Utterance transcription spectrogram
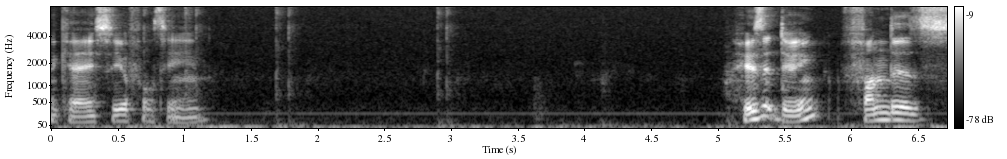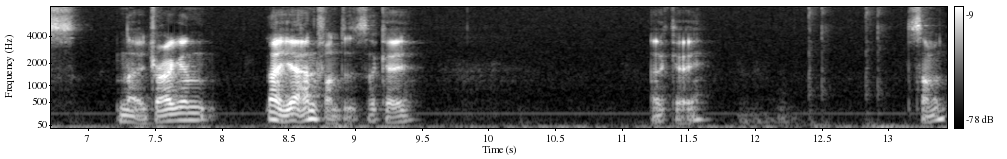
Okay, so you're 14. Who's it doing? Funders. No, Dragon. No, yeah, and Funders. Okay. Okay. Summon.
